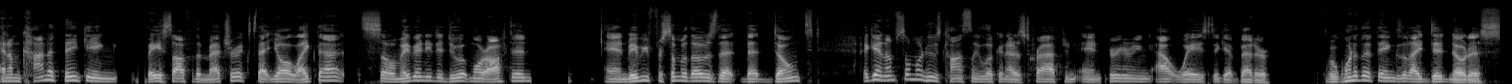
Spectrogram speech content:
And I'm kind of thinking, based off of the metrics, that y'all like that. So maybe I need to do it more often. And maybe for some of those that that don't, again, I'm someone who's constantly looking at his craft and, and figuring out ways to get better. But one of the things that I did notice,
